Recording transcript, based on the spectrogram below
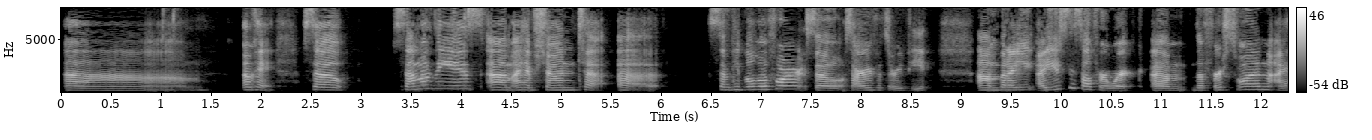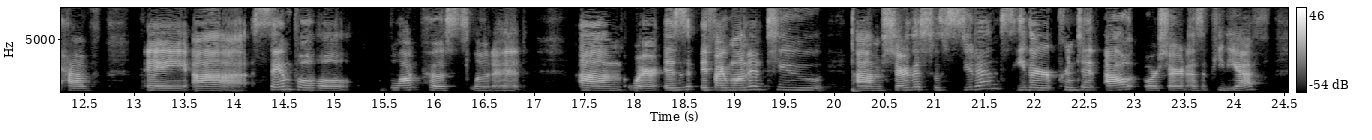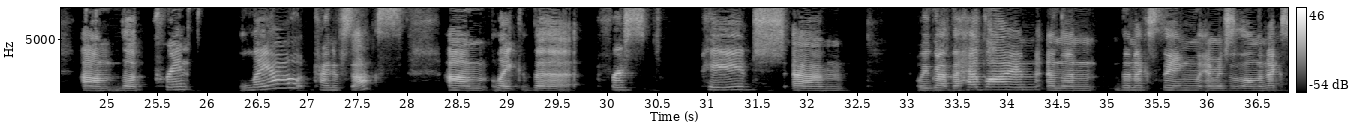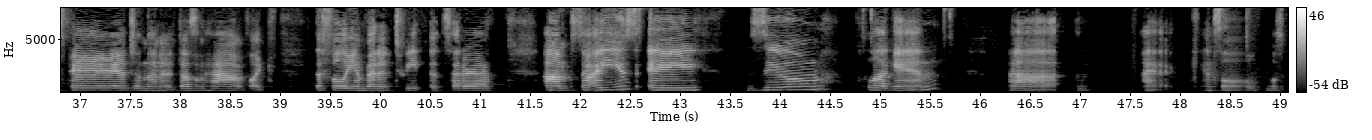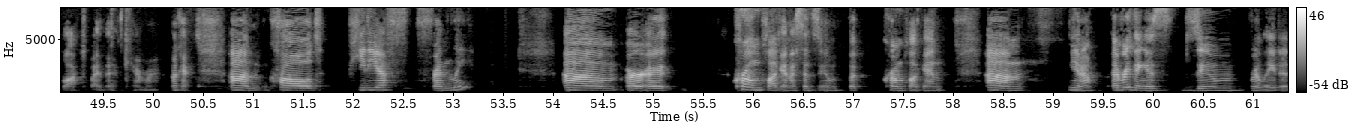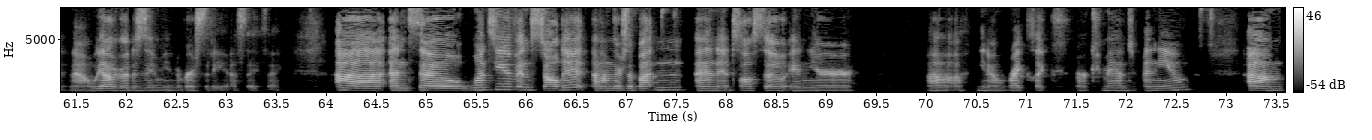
Um, okay. So some of these um, I have shown to uh, some people before. So sorry if it's a repeat. Um, but I, I use these all for work. Um, the first one, I have a uh, sample blog post loaded um, where is if I wanted to um, share this with students, either print it out or share it as a PDF. Um, the print layout kind of sucks. Um, like the first page, um, we've got the headline and then the next thing, the image is on the next page and then it doesn't have like the fully embedded tweet, etc. Um, so I use a Zoom plugin. Uh, I cancel was blocked by the camera. Okay, um, called PDF Friendly, um, or a Chrome plugin. I said Zoom, but Chrome plugin. Um, you know, everything is Zoom related now. We all go to Zoom University, as they say. Uh, and so once you've installed it, um, there's a button and it's also in your, uh, you know, right click or command menu. Um,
